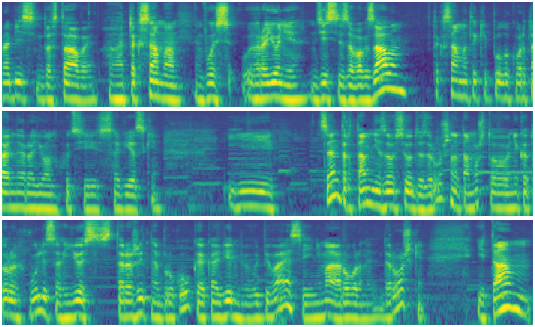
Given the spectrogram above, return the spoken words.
рабіць даставы. Таксама вось у раёне дзесьці за вакзалам таксама такі полуквартальны раён хоць і савецкі. І по цэнтр там не заўсёды зручна таму што некаторых вуліцах ёсць старажытная брукоўка якая вельмі выбіваецца і няма роварнай дорожкі і там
